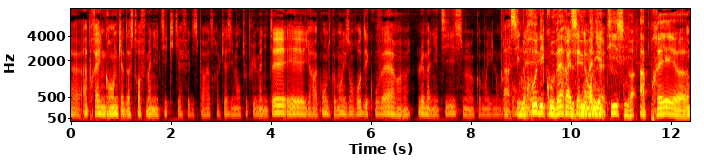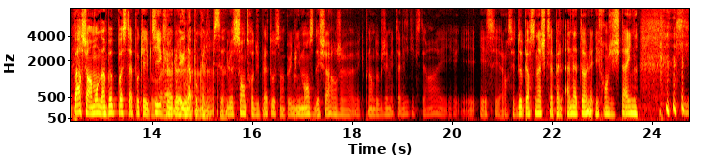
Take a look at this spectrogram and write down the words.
Euh, après une grande catastrophe magnétique qui a fait disparaître quasiment toute l'humanité. Et il raconte comment ils ont redécouvert euh, le magnétisme, comment ils l'ont. Ah, c'est une redécouverte du magnétisme après. Euh, On part sur un monde un peu post-apocalyptique. le, une apocalypse. Le, centre du plateau, c'est un peu une immense décharge avec plein d'objets métalliques, etc. Et, c'est alors ces deux personnages qui s'appellent Anatole et Frangistein qui,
